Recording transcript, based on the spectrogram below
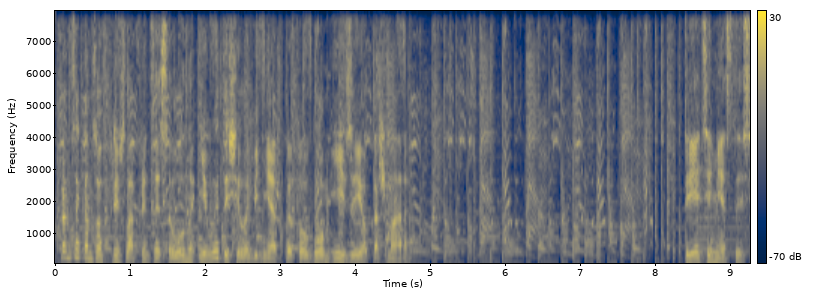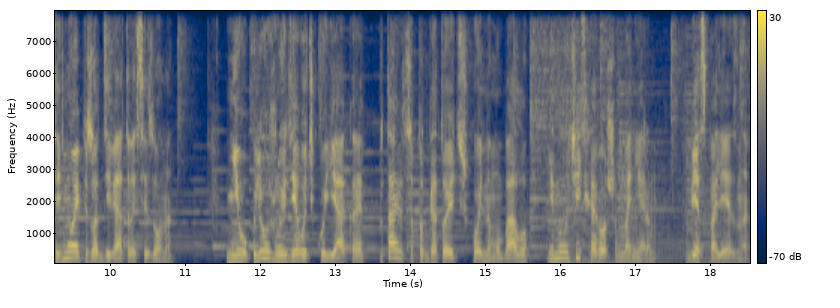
В конце концов пришла принцесса Луна и вытащила бедняжку Эпплблум из ее кошмара. Третье место, седьмой эпизод девятого сезона. Неуклюжую девочку Яка пытаются подготовить к школьному балу и научить хорошим манерам. Бесполезно.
